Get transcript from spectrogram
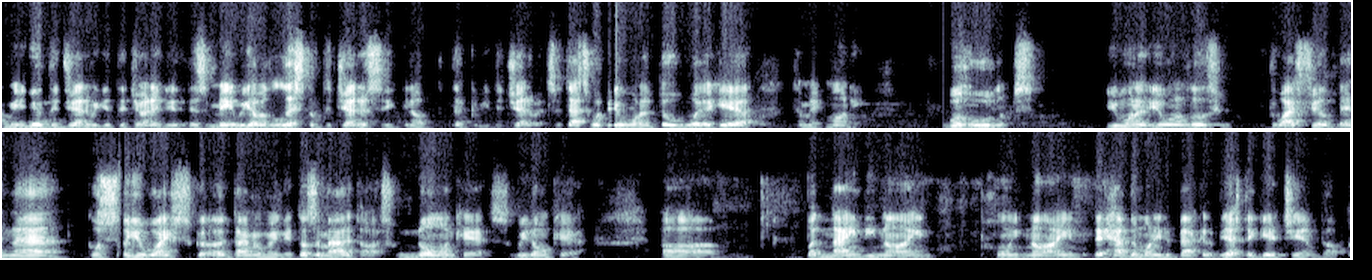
I mean, you're degenerate, you're degenerate. It's me. We have a list of degeneracy, you know, that could be degenerate. So that's what they want to do, we're here to make money. We're hoodlums. You want to, you want to lose? Do I feel bad? Nah. Go sell your wife's uh, diamond ring. It doesn't matter to us. No one cares. We don't care. Um, but 99 0.9, they have the money to back it up. Yes, they get jammed up.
